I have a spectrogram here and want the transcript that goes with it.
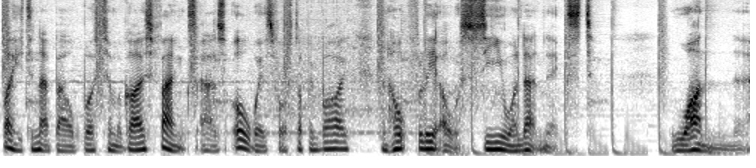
by hitting that bell button. But guys, thanks as always for stopping by, and hopefully I will see you on that next one.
